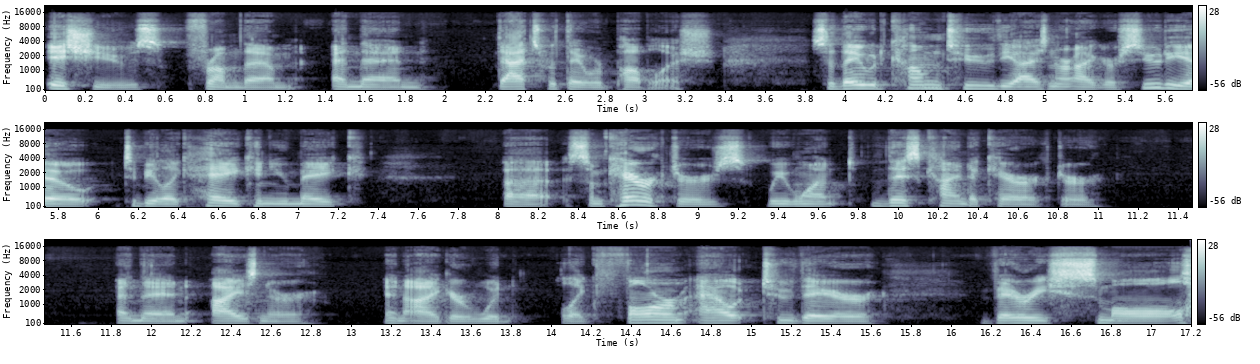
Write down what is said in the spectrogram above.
issues from them and then that's what they would publish. So they would come to the eisner iger studio to be like hey can you make uh, some characters? We want this kind of character. And then eisner and iger would like farm out to their very small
